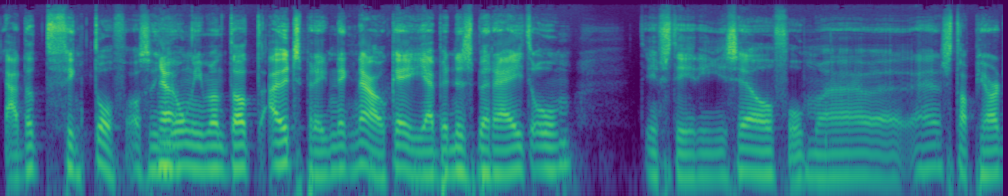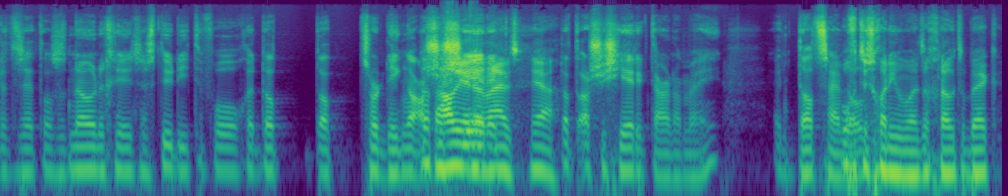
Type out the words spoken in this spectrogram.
Ja, dat vind ik tof. Als een Ja. jong iemand dat uitspreekt, denk ik, nou, oké, jij bent dus bereid om te investeren in jezelf, om eh, een stapje harder te zetten als het nodig is, een studie te volgen. Dat, dat soort dingen dat haal je associeer ik, eruit. Ja. dat associeer ik daar dan mee. En dat zijn Of het is gewoon iemand met een grote bek.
